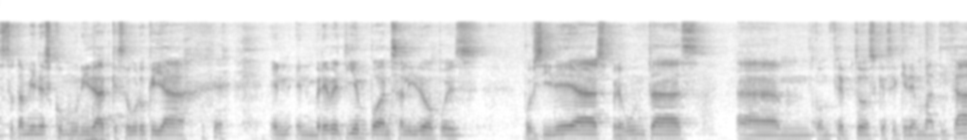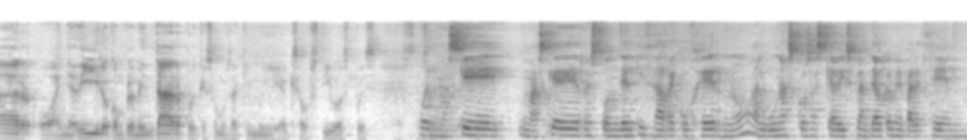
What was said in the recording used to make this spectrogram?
esto también es comunidad, que seguro que ya en, en breve tiempo han salido pues, pues ideas, preguntas, em, conceptos que se quieren matizar o añadir o complementar, porque somos aquí muy exhaustivos, pues... Bueno, más que, más que responder, quizá recoger ¿no? algunas cosas que habéis planteado que me parecen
